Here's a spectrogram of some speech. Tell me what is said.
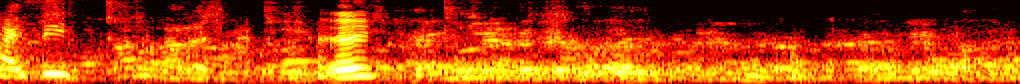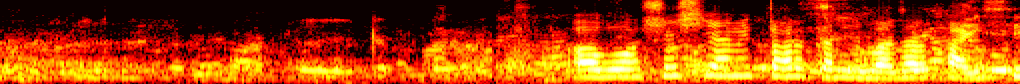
খাইছি। এই। অবশেষে আমি তরকারির বাজার খাইছি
